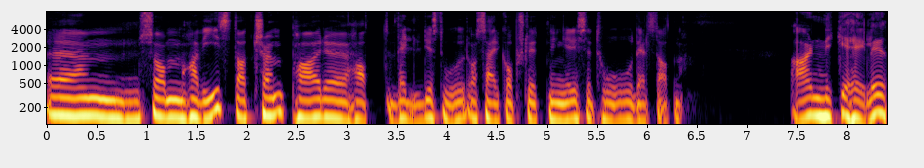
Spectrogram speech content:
Um, som har vist at Trump har uh, hatt veldig stor og sterk oppslutning i disse to delstatene. Er Nikki Haley,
